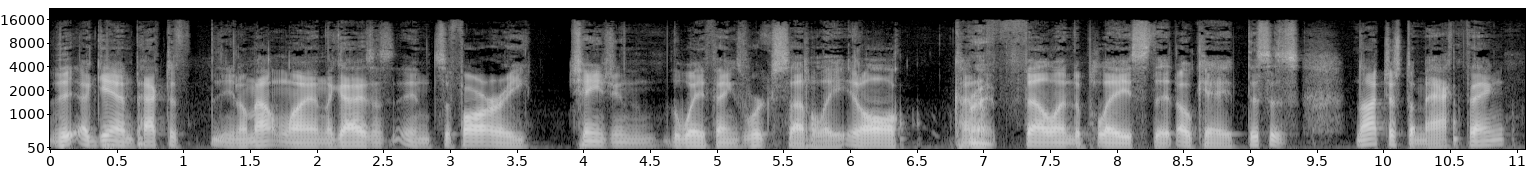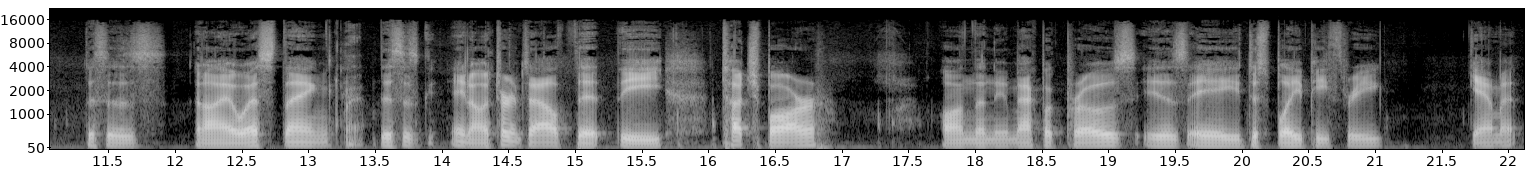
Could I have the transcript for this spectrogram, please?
the, again back to you know Mountain Lion, the guys in, in Safari changing the way things work subtly. It all kind Right. of fell into place. That okay, this is not just a Mac thing. This is an iOS thing. Right. This is you know. It turns out that the touch bar on the new MacBook Pros is a display P3 gamut.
